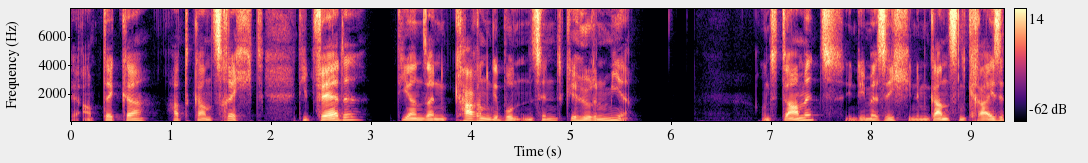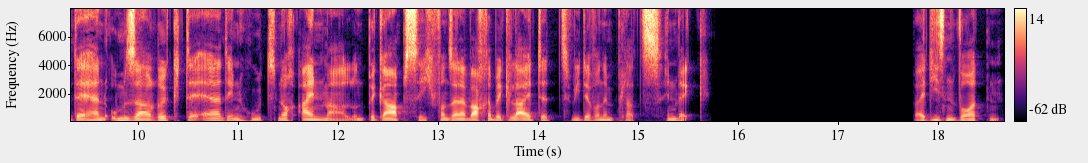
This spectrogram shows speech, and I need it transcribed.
Der Abdecker hat ganz recht. Die Pferde, die an seinen Karren gebunden sind, gehören mir. Und damit, indem er sich in dem ganzen Kreise der Herren umsah, rückte er den Hut noch einmal und begab sich, von seiner Wache begleitet, wieder von dem Platz hinweg. Bei diesen Worten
